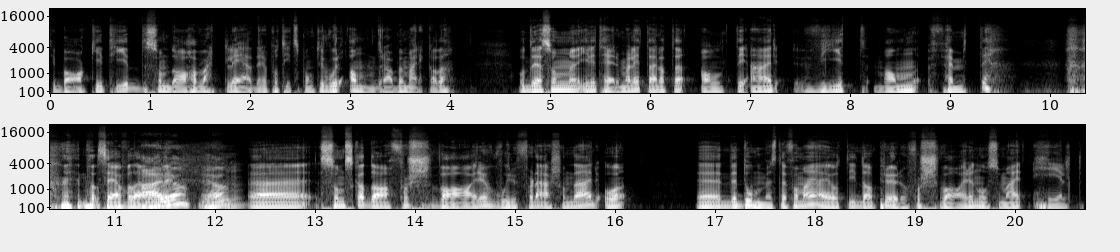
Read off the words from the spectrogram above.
tilbake i tid, som da har vært ledere på tidspunkter hvor andre har bemerka det. Og det som irriterer meg litt, er at det alltid er hvit mann 50. Nå ser jeg på deg. Her, ja. ja. Eh, som skal da forsvare hvorfor det er som det er. Og eh, det dummeste for meg er jo at de da prøver å forsvare noe som er helt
